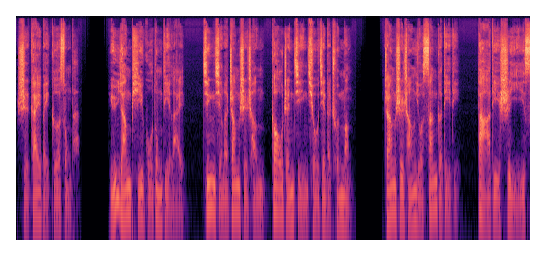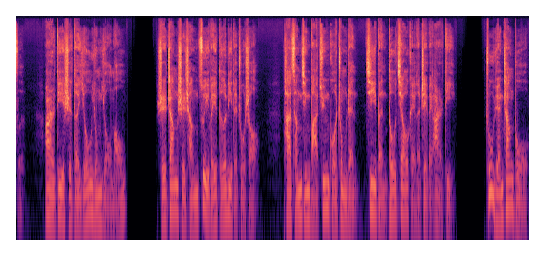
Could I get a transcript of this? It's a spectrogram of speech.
是该被歌颂的。渔阳鼙鼓动地来，惊醒了张士诚高枕锦绣间的春梦。张士诚有三个弟弟，大弟失意已死，二弟是得有勇有谋，是张士诚最为得力的助手。他曾经把军国重任基本都交给了这位二弟。朱元璋部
